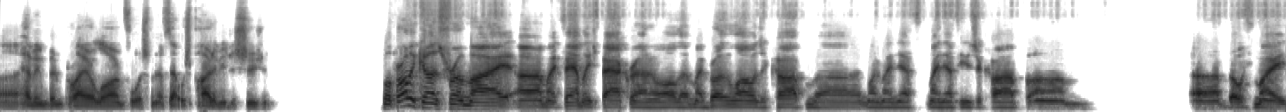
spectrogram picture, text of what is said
uh, having been prior law enforcement, if that was part of your decision. Well, it probably comes from my uh, my family's background and all that. My brother in law was a cop. Uh, one of my nep- my nephews a cop. Um, uh, both my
